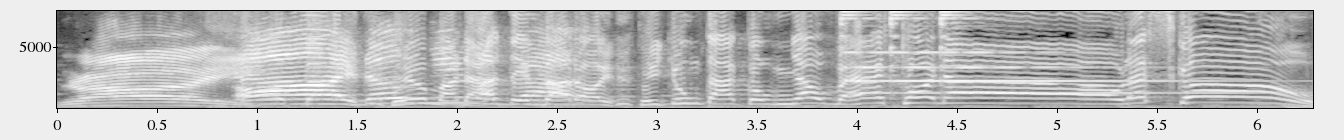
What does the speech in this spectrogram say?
Rồi. Ok, đương nếu mà đã tìm ra rồi. thì chúng ta cùng nhau vẽ thôi nào. Let's go.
